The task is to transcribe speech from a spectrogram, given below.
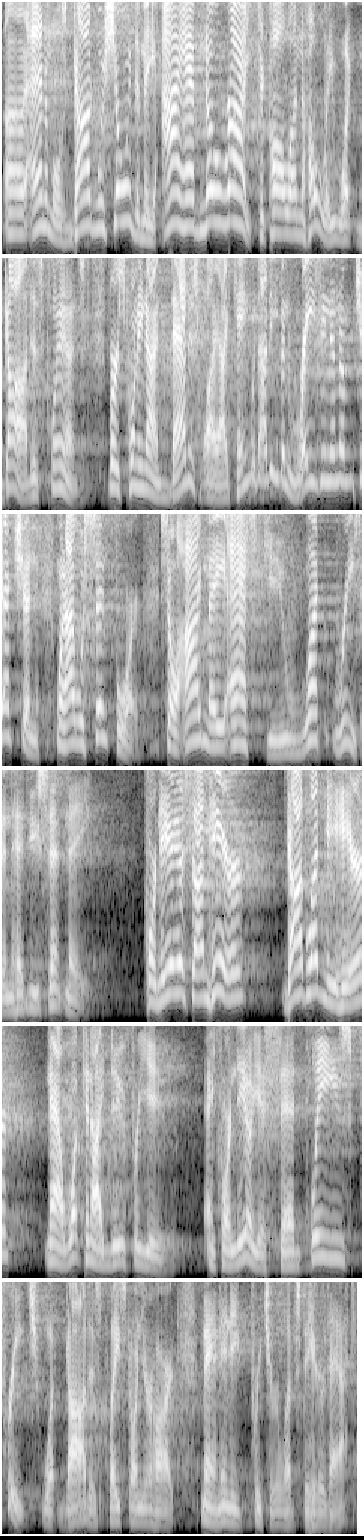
uh, animals. God was showing to me, I have no right to call unholy what God has cleansed. Verse 29 That is why I came without even raising an objection when I was sent for. So I may ask you, what reason have you sent me? Cornelius, I'm here. God led me here. Now, what can I do for you? And Cornelius said, Please preach what God has placed on your heart. Man, any preacher loves to hear that.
